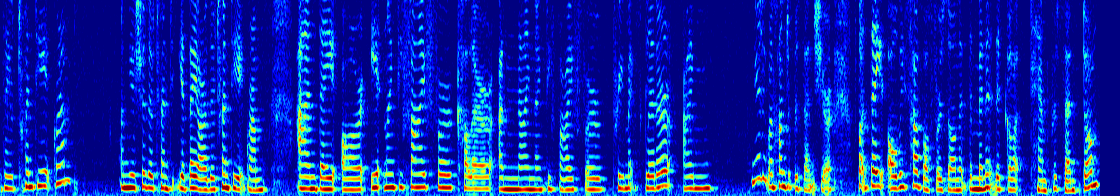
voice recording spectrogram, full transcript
they're twenty eight grams. I'm not sure they're twenty. Yeah, they are. They're twenty eight grams, and they are eight ninety five for colour and nine ninety five for premix glitter. I'm nearly 100% sure, but they always have offers on at the minute. They've got like 10% on.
